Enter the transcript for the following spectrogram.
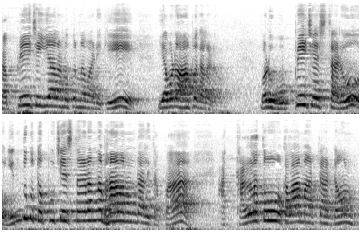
తప్పే చెయ్యాలనుకున్న వాడికి ఎవడు ఆపగలడు? వాడు ఒప్పే చేస్తాడు ఎందుకు తప్పు చేస్తాడన్న భావన ఉండాలి తప్ప ఆ కళ్ళతో ఒకలా మాట్లాడడం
